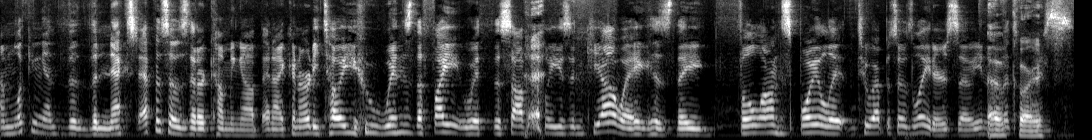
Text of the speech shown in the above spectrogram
I'm looking at the the next episodes that are coming up, and I can already tell you who wins the fight with the Sophocles and Kiawe because they full on spoil it two episodes later. So you know, of that's fine. course.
